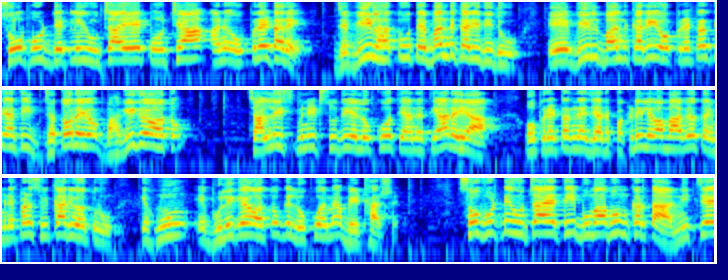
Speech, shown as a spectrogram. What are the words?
સો ફૂટ જેટલી ઊંચાઈએ પહોંચ્યા અને ઓપરેટરે જે વ્હીલ હતું તે બંધ કરી દીધું. એ વ્હીલ બંધ કરી ઓપરેટર ત્યાંથી જતો રહ્યો, ભાગી ગયો હતો. ચાલીસ મિનિટ સુધી એ લોકો ત્યાં ત્યાં રહ્યા. ઓપરેટરને જ્યારે પકડી લેવામાં આવ્યો તો એમણે પણ સ્વીકાર્યું હતું કે હું એ ભૂલી ગયો હતો કે લોકો એમાં બેઠા છે. સો ફૂટની ઊંચાઈથી બૂમાબૂમ કરતા નીચે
